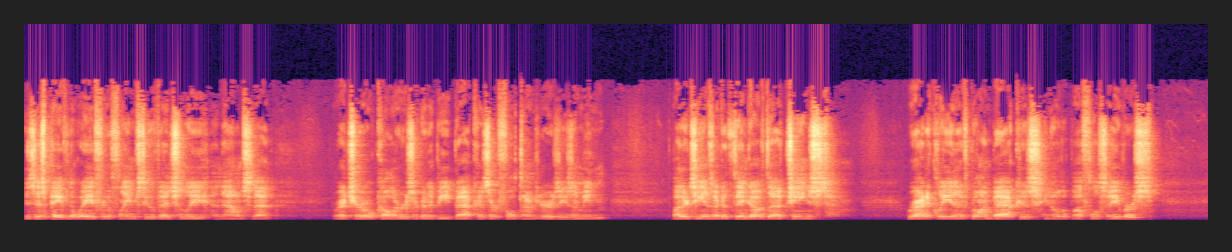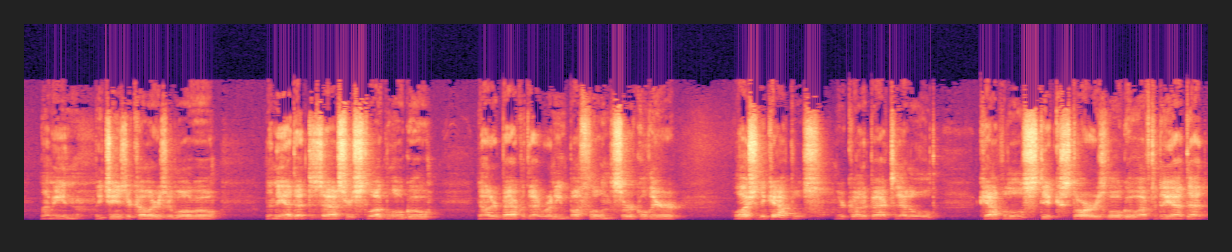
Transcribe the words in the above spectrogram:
is this paving the way for the Flames to eventually announce that retro colors are going to be back as their full-time jerseys? I mean, other teams I could think of that changed radically and have gone back is, you know, the Buffalo Sabres. I mean, they changed their colors, their logo. Then they had that disastrous slug logo. Now they're back with that running buffalo in the circle there. Washington Capitals, they're kind of back to that old Capital stick stars logo after they had that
